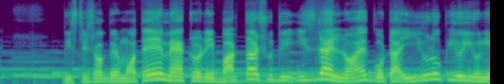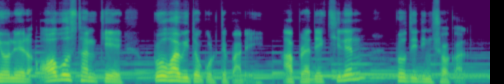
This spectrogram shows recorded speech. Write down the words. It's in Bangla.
বিশ্লেষকদের মতে, ম্যাক্রোর এই বার্তা শুধু ইসরায়েল নয়, গোটা ইউরোপীয় ইউনিয়নের অবস্থানকে প্রভাবিত করতে পারে। আপনারা দেখছিলেন প্রতিদিন সকাল।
